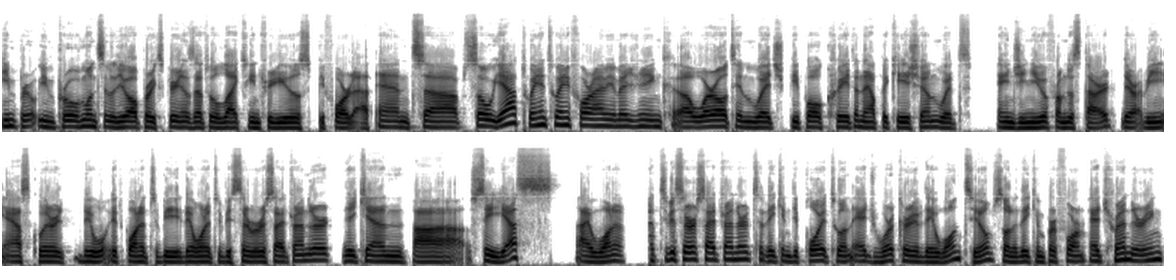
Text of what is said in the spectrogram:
improvements in the developer experience that we'll like to introduce before that. And uh, so, yeah, 2024, I'm imagining a world in which people create an application with ng-new from the start. They're being asked whether they it wanted to be they wanted to be server side rendered. They can uh, say yes, I want it to be server side rendered. So they can deploy it to an edge worker if they want to, so that they can perform edge rendering.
